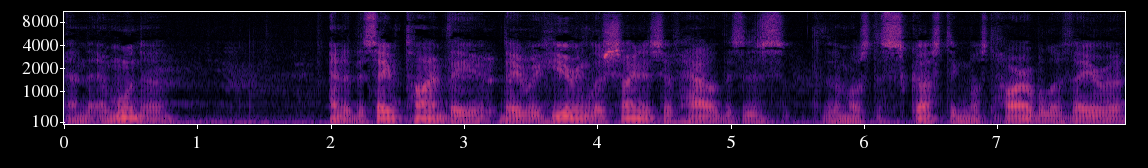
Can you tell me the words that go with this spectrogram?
and Emunah, and at the same time they they were hearing lashonis of how this is the most disgusting, most horrible avera,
